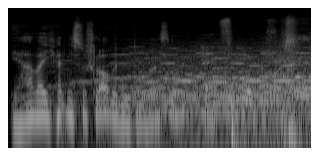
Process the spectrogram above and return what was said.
Ja, weil ich halt nicht so schlau bin wie du, weißt du? Ja, so,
